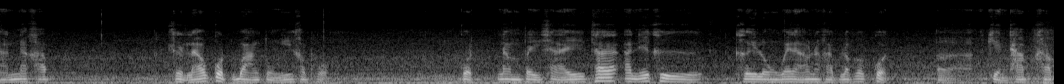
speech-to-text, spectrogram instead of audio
นั้นนะครับ เสร็จแล้วกดวางตรงนี้ครับผม กดนำไปใช้ ถ้าอันนี้คือเคยลงไว้แล้วนะครับ แล้วก็กดเเขียนทับครับ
